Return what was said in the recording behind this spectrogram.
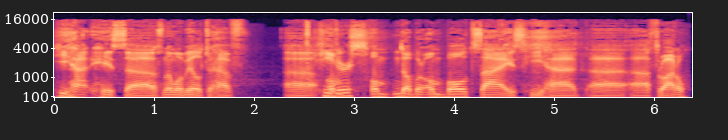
he had his uh, snowmobile to have uh, Heaters? On, no, but on both sides he had uh, throttle,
